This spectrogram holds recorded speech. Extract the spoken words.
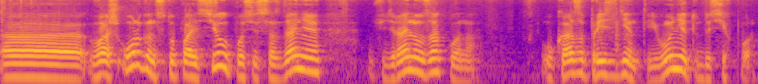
э, ваш орган вступает в силу после создания федерального закона, указа президента. Его нету до сих пор.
